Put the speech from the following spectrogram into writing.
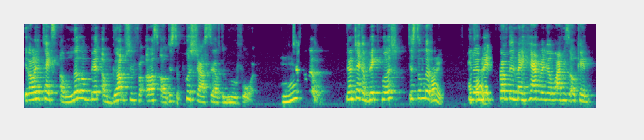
It only takes a little bit of gumption for us or just to push ourselves to move forward. Mm-hmm. Just a little. Doesn't take a big push, just a little. Right. You know, right. may, something may happen in your life. It's okay.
